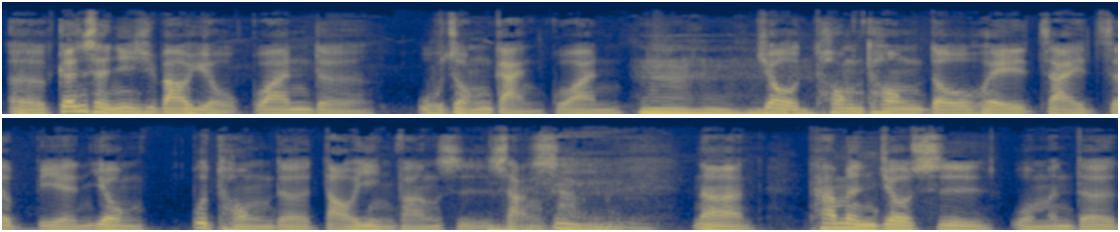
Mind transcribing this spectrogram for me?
呃，跟神经细胞有关的五种感官，嗯嗯，就通通都会在这边用不同的导引方式上场。那他们就是我们的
